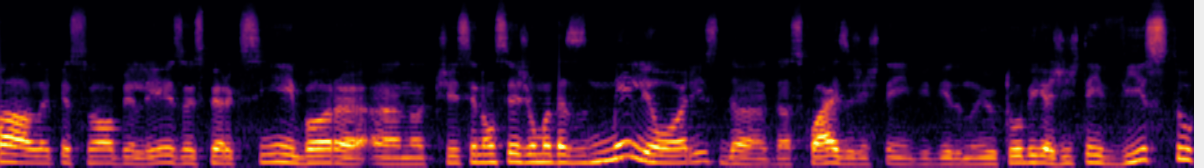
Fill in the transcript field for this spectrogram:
Fala aí pessoal, beleza? Eu espero que sim, embora a notícia não seja uma das melhores da, das quais a gente tem vivido no YouTube, a gente tem visto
